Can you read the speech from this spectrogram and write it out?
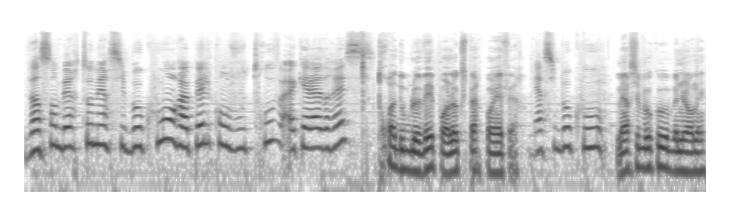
Vincent Berthaud, merci beaucoup. On rappelle qu'on vous trouve à quelle adresse? www.loxpert.fr. Merci beaucoup. Merci beaucoup, bonne journée.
